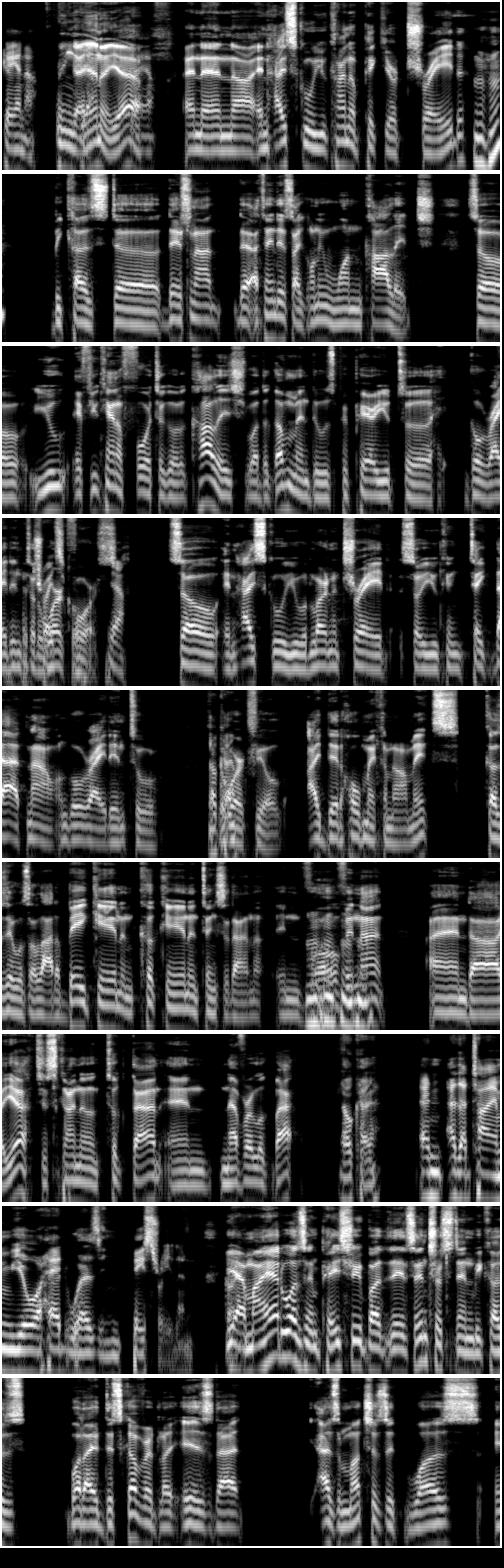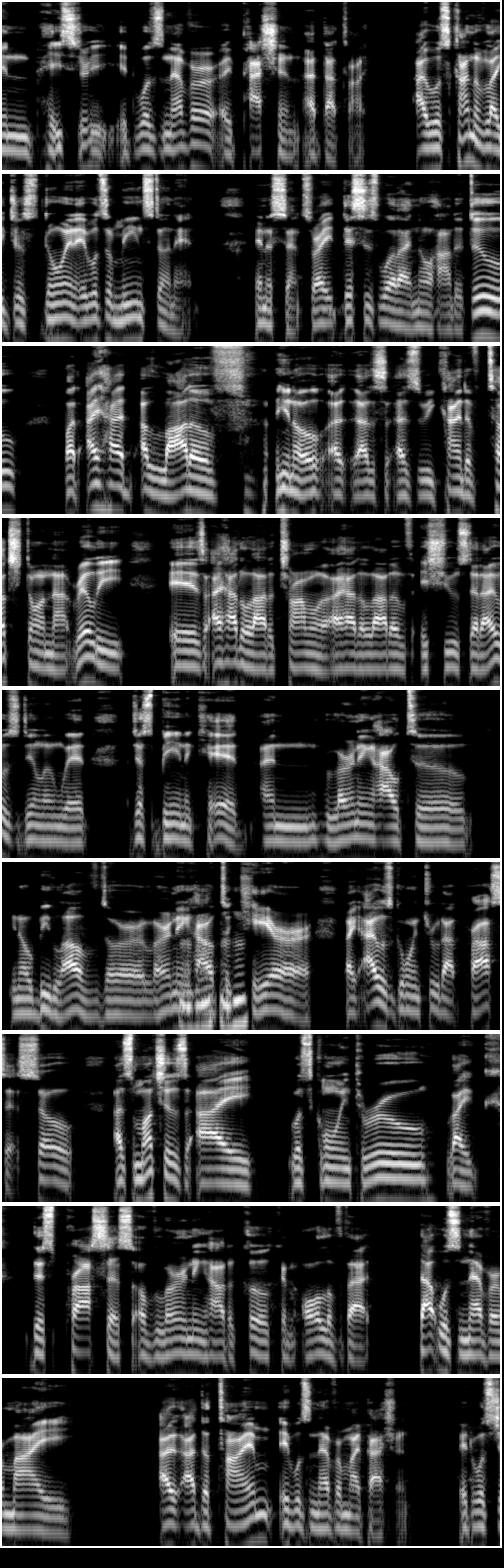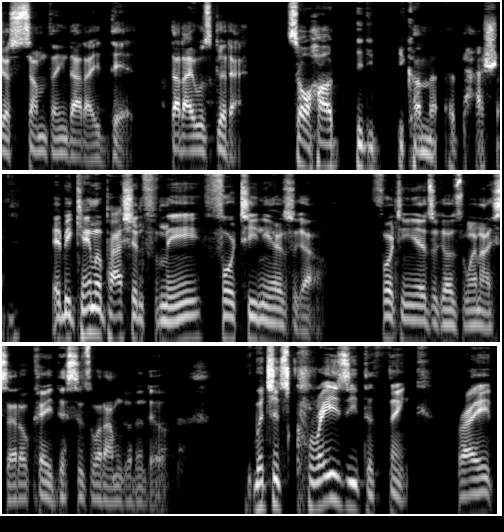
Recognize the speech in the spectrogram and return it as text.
Guyana. in Guyana, yeah. yeah. And then uh, in high school, you kind of pick your trade Mm-hmm. because the there's not the, I think there's like only one college. So you if you can't afford to go to college, what the government do is prepare you to go right into the school. workforce. Yeah. So in high school, you would learn a trade, so you can take that now and go right into Okay. the work field. I did home economics because there was a lot of baking and cooking and things that involved in mhm. that. And uh, yeah, just kind of took that and never looked back. Okay. And at that time, your head was in pastry then. Yeah, my head was in pastry, but it's interesting because what I discovered like, is that as much as it was in pastry, it was never a passion at that time. I was kind of like just doing it was a means to an end in a sense, right? This is what I know how to do. But I had a lot of, you know, as as we kind of touched on that really is I had a lot of trauma. I had a lot of issues that I was dealing with just being a kid and learning how to you know, be loved or learning mm-hmm, how to mm-hmm. care. Like I was going through that process. So as much as I was going through like this process of learning how to cook and all of that, that was never my, I, at the time, it was never my passion. It was just something that I did that I was good at. So how did it become a passion? It became a passion for me 14 years ago. 14 years ago is when I said, okay, this is what I'm going to do, which is crazy to think, right?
